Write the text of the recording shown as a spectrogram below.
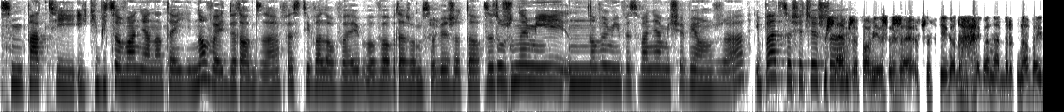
sympatii i kibicowania na tej nowej drodze festiwalowej, bo wyobrażam sobie, że to z różnymi nowymi wyzwaniami się wiąże i bardzo się cieszę. Myślałem, że powiesz, że wszystkiego dobrego na nowej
